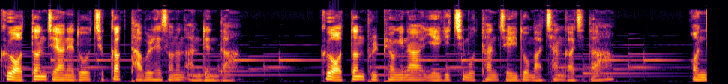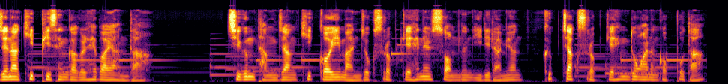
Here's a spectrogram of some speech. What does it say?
그 어떤 제안에도 즉각 답을 해서는 안 된다. 그 어떤 불평이나 예기치 못한 제의도 마찬가지다. 언제나 깊이 생각을 해봐야 한다. 지금 당장 기꺼이 만족스럽게 해낼 수 없는 일이라면 급작스럽게 행동하는 것보다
